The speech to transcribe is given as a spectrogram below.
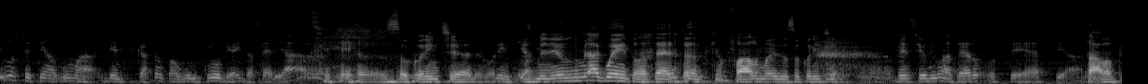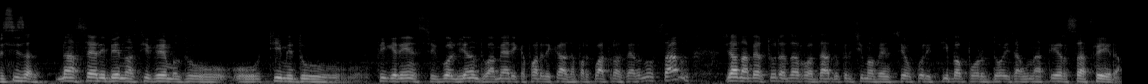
E você tem alguma identificação com algum clube aí da Série A? Eu sou corintiano. Corintiano. Os meninos não me aguentam até tanto que eu falo, mas eu sou corintiano. Venceu de 1 a 0 o CSA. né? Tava precisando. Na Série B nós tivemos o, o time do Figueirense goleando o América fora de casa por 4 a 0 no sábado. Já na abertura da rodada o Criciúma venceu o Curitiba por 2 a 1 na terça-feira.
